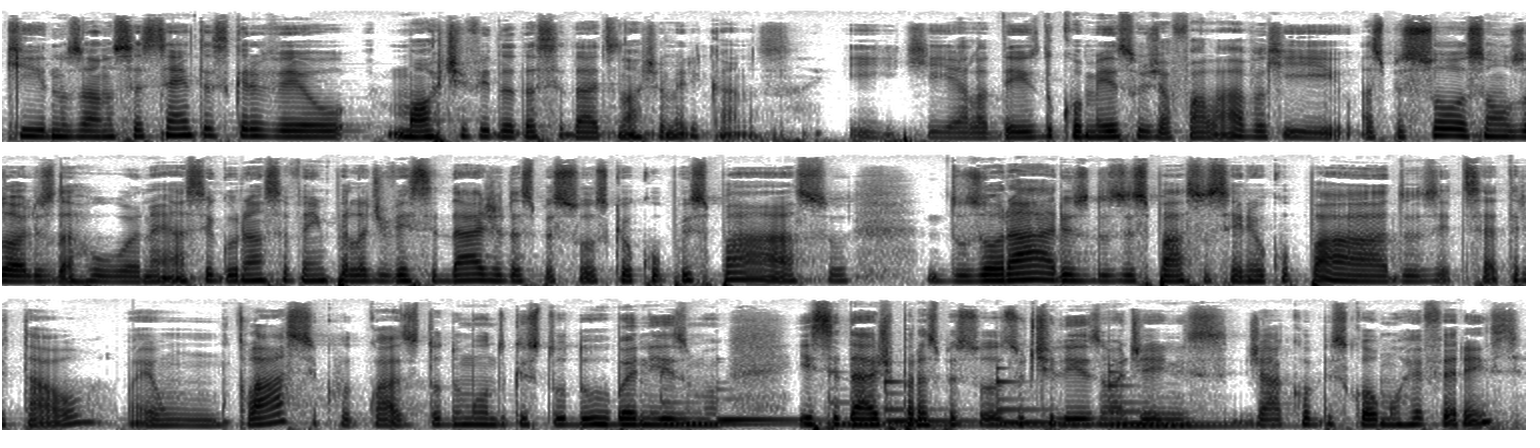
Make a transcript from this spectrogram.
que nos anos 60 escreveu Morte e Vida das Cidades Norte-Americanas. E que ela desde o começo já falava que as pessoas são os olhos da rua, né? A segurança vem pela diversidade das pessoas que ocupam o espaço, dos horários dos espaços serem ocupados, etc e tal. É um clássico, quase todo mundo que estuda urbanismo e cidade para as pessoas utilizam a Janis Jacobs como referência.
